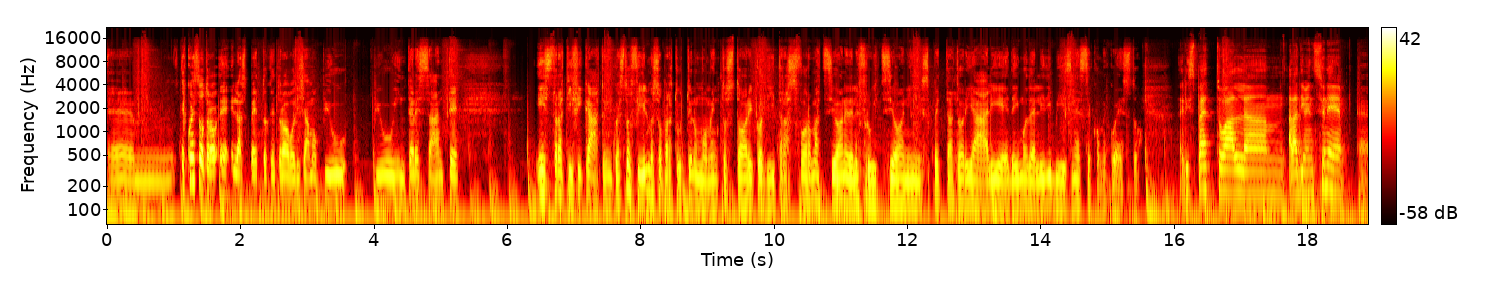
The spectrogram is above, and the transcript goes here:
Ehm, e questo tro- è l'aspetto che trovo diciamo più, più interessante e stratificato in questo film, soprattutto in un momento storico di trasformazione delle fruizioni spettatoriali e dei modelli di business come questo rispetto al, alla dimensione eh,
